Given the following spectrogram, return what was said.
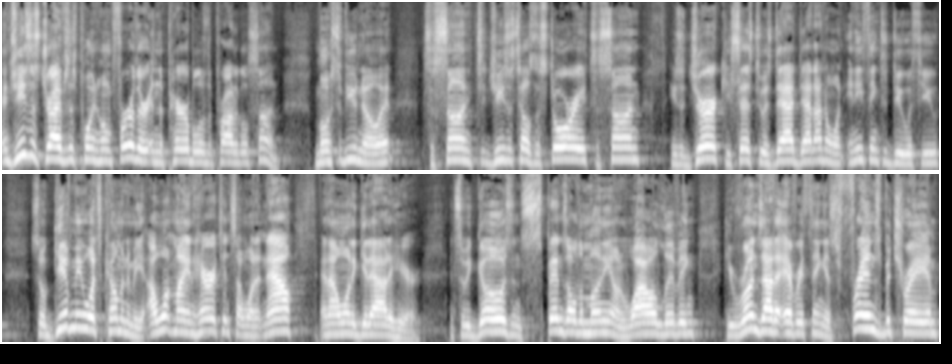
And Jesus drives this point home further in the parable of the prodigal son. Most of you know it. It's a son. Jesus tells the story. It's a son. He's a jerk. He says to his dad, Dad, I don't want anything to do with you. So give me what's coming to me. I want my inheritance. I want it now, and I want to get out of here. And so he goes and spends all the money on wild living. He runs out of everything. His friends betray him,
